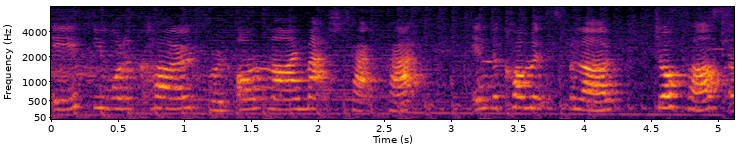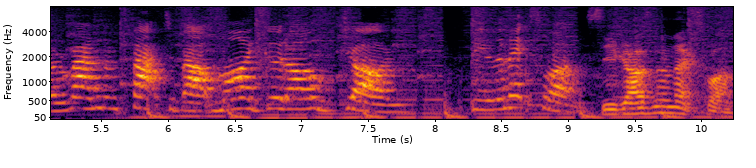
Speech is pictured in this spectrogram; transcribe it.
If you want a code for an online Match Attax pack, in the comments below, drop us a random fact about my good old Joe. See you in the next one. see you guys in the next one.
